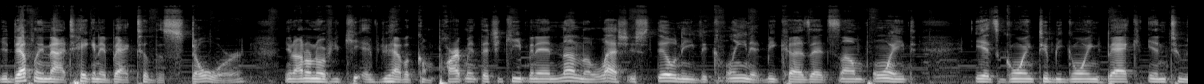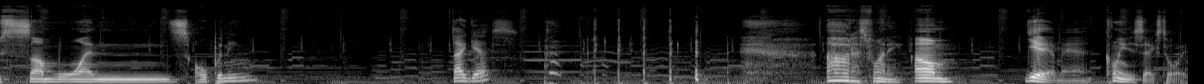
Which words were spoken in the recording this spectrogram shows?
You're definitely not taking it back to the store. You know, I don't know if you keep, if you have a compartment that you keep it in. Nonetheless, you still need to clean it because at some point, it's going to be going back into someone's opening. I guess. oh, that's funny. Um, yeah, man clean your sex toys.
